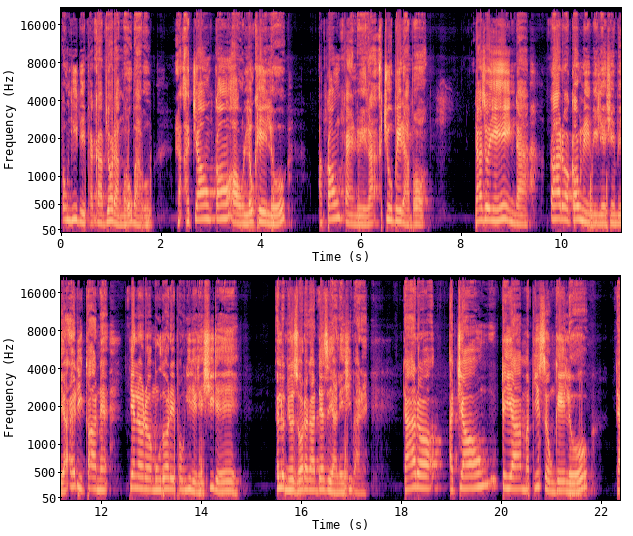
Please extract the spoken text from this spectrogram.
ဖုန်းကြီးတွေဘက်ကပြောတာမဟုတ်ပါဘူးဒါအကြောင်းကောင်းအောင်လုပ်ခဲ့လို့အကောင်းကံတွေကအကျိုးပေးတာပေါ့ ဒါဆိုရင်ဒါကားတော့ကောင်းနေပြီလေရှင်ဖေကအဲ့ဒီကားနဲ့ပြန်လာတော်မူသောတွေဘုံကြီးတွေလည်းရှိတယ်အဲ့လိုမျိုးဇောရကတက်စရာလည်းရှိပါတယ်ဒါကတော့အကြောင်းတရားမပြည့်စုံခဲ့လို့ဒါ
